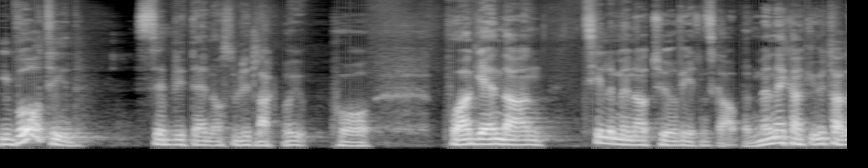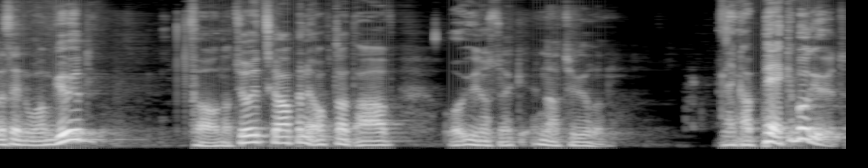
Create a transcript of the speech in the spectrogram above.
i vår tid, så er den også blitt lagt på, på, på agendaen, til og med naturvitenskapen. Men den kan ikke uttale seg noe om Gud, for naturvitenskapen er opptatt av å undersøke naturen. Den kan peke på Gud,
